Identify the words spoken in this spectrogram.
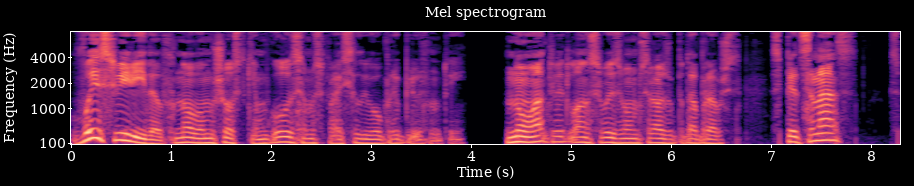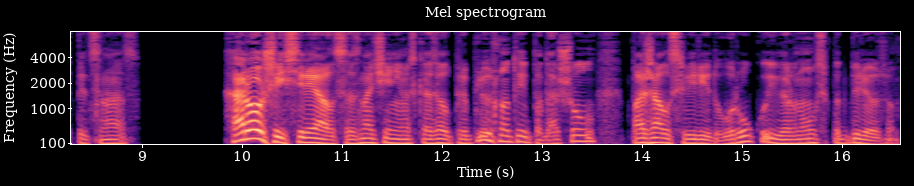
«Вы Свиридов?» — новым жестким голосом спросил его приплюснутый. «Ну», — ответил он с вызовом, сразу подобравшись. «Спецназ?» «Спецназ». «Хороший сериал», — со значением сказал приплюснутый, подошел, пожал Свиридову руку и вернулся под березу.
